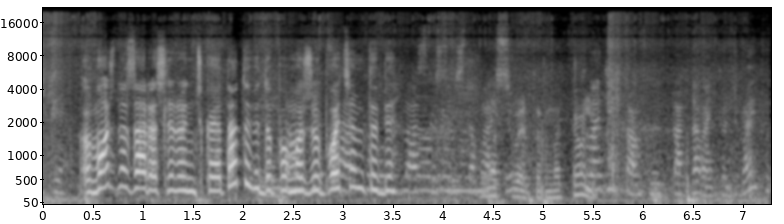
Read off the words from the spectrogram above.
взяти? Можна зараз, Ліронечка, я татові допоможу, потім тобі. Будь ласка, вставайте. На светр напялі. Кладіть там. Так, давайте, одягайте.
